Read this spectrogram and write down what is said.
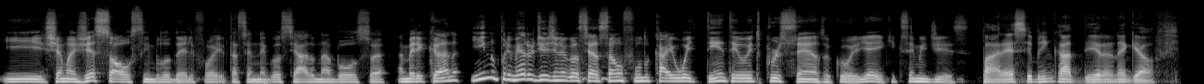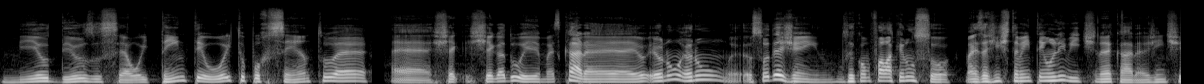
e chama GSOL o símbolo dele, foi está sendo negociado na bolsa americana. E no primeiro dia de negociação o fundo caiu 88%, Curi. E aí, o que, que, você me diz? Parece brincadeira, né, Guelph? Meu Deus do céu, 88% é é, che chega a doer, mas cara, é, eu, eu não, eu não, eu sou degen, não sei como falar que eu não sou, mas a gente também tem um limite, né, cara? A gente,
